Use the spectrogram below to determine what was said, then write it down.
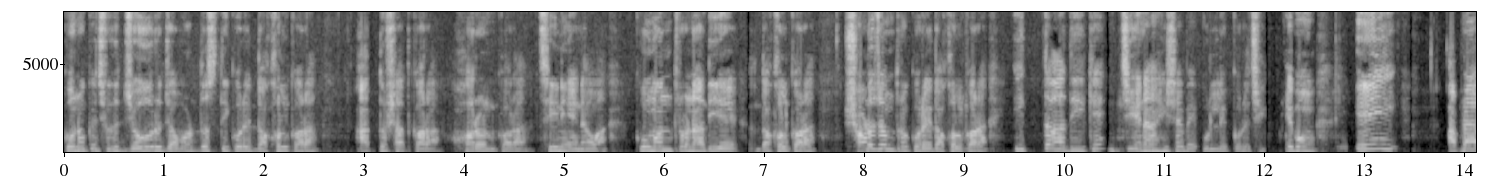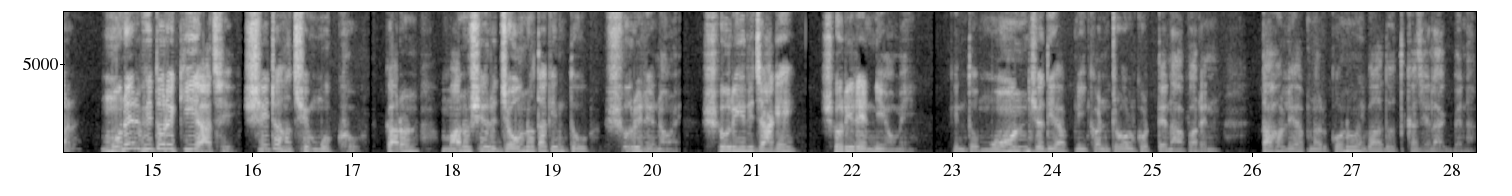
কোনো কিছু জোর জবরদস্তি করে দখল করা, আত্মসাৎ করা, হরণ করা, ছিনিয়ে নেওয়া, কুমন্ত্রণা দিয়ে দখল করা ষড়যন্ত্র করে দখল করা ইত্যাদিকে জেনা হিসেবে উল্লেখ করেছি। এবং এই আপনার মনের ভিতরে কি আছে সেটা হচ্ছে মুখ্য। কারণ মানুষের যৌনতা কিন্তু শরীরে নয়। শরীর জাগে, শরীরের নিয়মে। কিন্তু মন যদি আপনি কন্ট্রোল করতে না পারেন, তাহলে আপনার কোনো ইবাদত কাজে লাগবে না।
